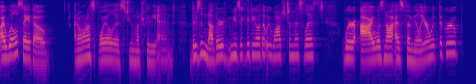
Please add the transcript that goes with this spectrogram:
I will say though, I don't want to spoil this too much for the end, but there's another music video that we watched in this list where I was not as familiar with the group.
